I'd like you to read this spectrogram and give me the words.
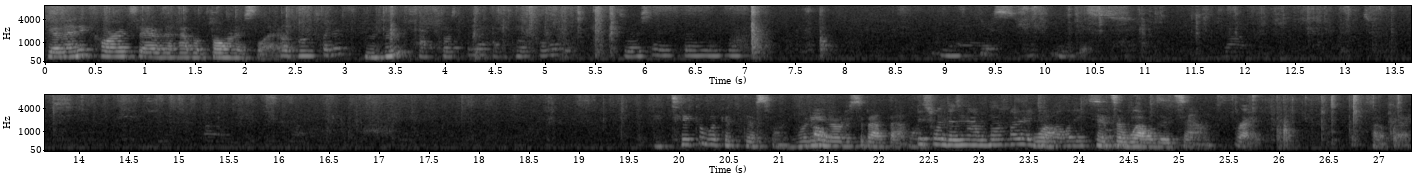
Do you have any cards there that have a bonus letter? Oh, bonus letter. Mm-hmm. Half bonus letter. Half bonus letter. Zero seven. Yes. Yes. Take a look at this one. What do you Oh. notice about that one? This one doesn't have a letter. It's Well, a welded. It's a sound. welded sound, right. Okay.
